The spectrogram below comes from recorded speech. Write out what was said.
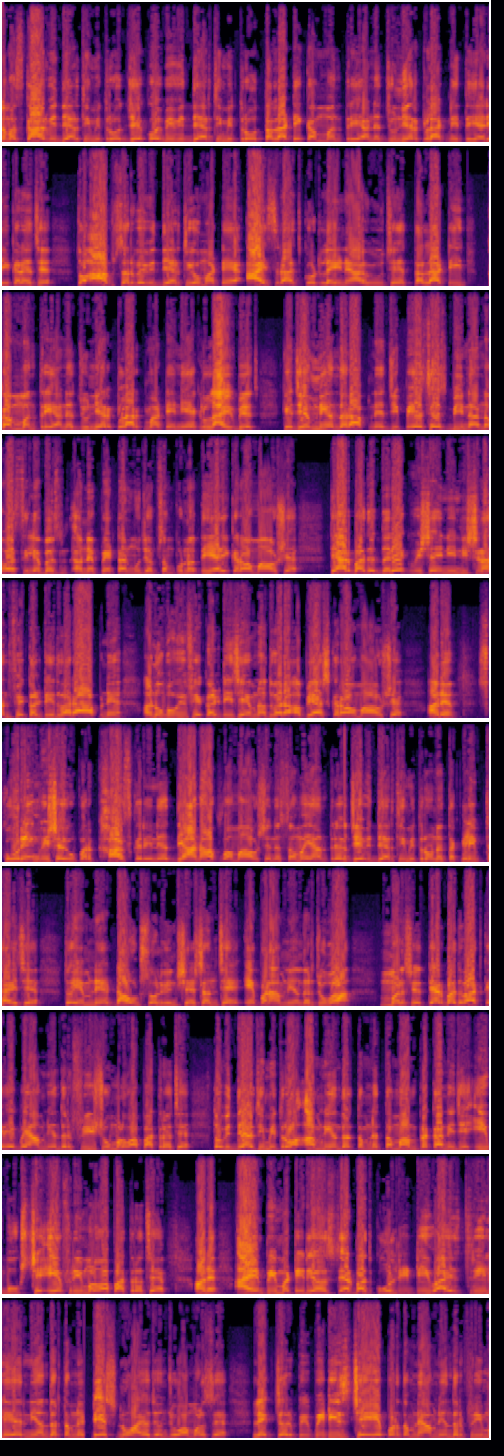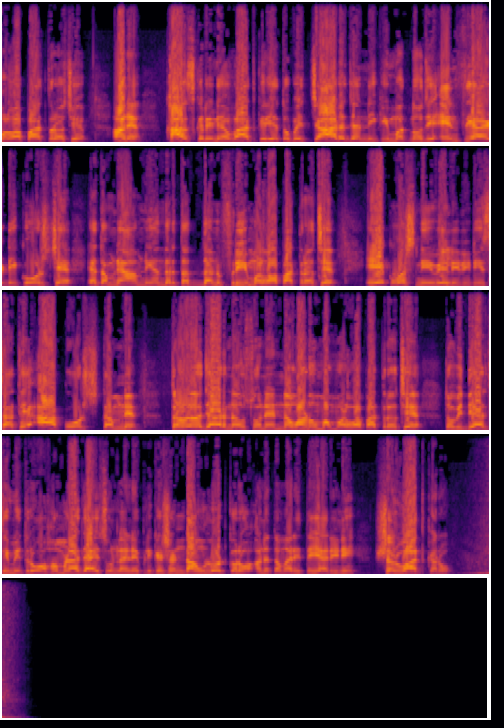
નમસ્કાર વિદ્યાર્થી મિત્રો. જે કોઈ બી વિદ્યાર્થી મિત્રો તલાટી કમ મંત્રી અને જુનિયર ક્લાર્કની તૈયારી કરે છે, તો આપ સર્વે વિદ્યાર્થીઓ માટે આઈસ રાજકોટ લઈને આવ્યું છે તલાટી કમ મંત્રી અને જુનિયર ક્લાર્ક માટેની એક લાઈવ બેચ, કે જેમની અંદર આપને જીપીએસએસબી ના નવા સિલેબસ અને પેટર્ન મુજબ સંપૂર્ણ તૈયારી કરવામાં આવશે. ત્યારબાદ દરેક વિષયની નિષ્ણાંત ફેકલ્ટી દ્વારા આપને અનુભવી ફેકલ્ટી છે એમના દ્વારા અભ્યાસ કરવામાં આવશે અને સ્કોરિંગ વિષય ઉપર ખાસ કરીને ધ્યાન આપવામાં આવશે અને સમયાંતરે જે વિદ્યાર્થી મિત્રોને તકલીફ થાય છે તો એમને ડાઉટ સોલ્વિંગ સેશન છે એ પણ આમની અંદર જોવા મળશે. ત્યારબાદ વાત કરીએ કે ભાઈ આમની અંદર ફ્રી શું મળવા પાત્ર છે? તો વિદ્યાર્થી મિત્રો, આમની અંદર તમને તમામ પ્રકારની જે ઈ બુક્સ છે એ ફ્રી મળવા પાત્ર છે. અને આઈએમપી મટીરિયલ્સ ત્યારબાદ ક્વોલિટી વાઇઝ થ્રી લેયરની અંદર તમને ટેસ્ટનું આયોજન જોવા મળશે. લેક્ચર પીપીટીઝ છે એ પણ તમને આમની અંદર ફ્રી મળવા પાત્ર છે. અને ખાસ કરીને વાત કરીએ તો ભાઈ ચાર હજારની કિંમતનો જે એનસીઆરટી કોર્સ છે, એ તમને આમની અંદર તદ્દન ફ્રી મળવા પાત્ર છે. એક વર્ષની વેલિડિટી સાથે આ કોર્સ તમને ત્રણ હજાર નવસો ને નવ્વાણુંમાં મળવા પાત્ર છે. તો વિદ્યાર્થી મિત્રો, હમણાં જ આઈસ ઓનલાઈન એપ્લિકેશન ડાઉનલોડ કરો અને તમારી તૈયારીની શરૂઆત કરો.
